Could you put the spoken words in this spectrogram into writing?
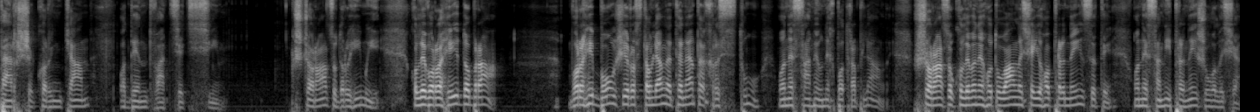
1 Коринтян 1.27. Щоразу, дорогі мої, коли вороги добра, Вороги Божі розставляли тенета Христу, вони самі в них потрапляли. Щоразу, коли вони готувалися його принизити, вони самі принижувалися,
